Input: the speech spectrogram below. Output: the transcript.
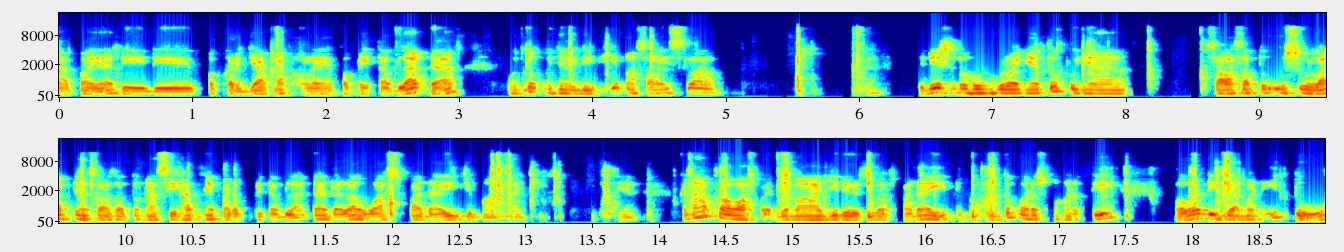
apa ya di, dipekerjakan oleh pemerintah Belanda untuk menyelidiki masalah Islam. Ya, jadi Snuhugronya itu punya salah satu usulannya, salah satu nasihatnya pada pemerintah Belanda adalah waspadai jemaah haji. Ya. Kenapa waspada jemaah haji harus waspadai? Antum harus mengerti bahwa di zaman itu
